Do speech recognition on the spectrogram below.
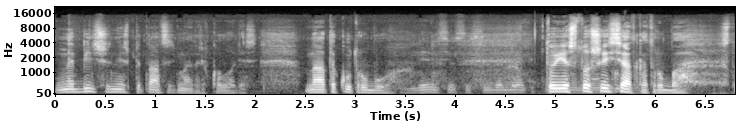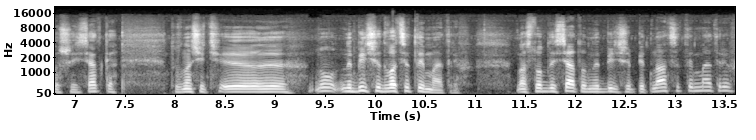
не більше, ніж 15 метрів колодязь на таку трубу. дивися, сусіда, блядь. То є 160-ка труба. 160, то значить е, ну, не більше 20 метрів. На 110 не більше 15 метрів.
